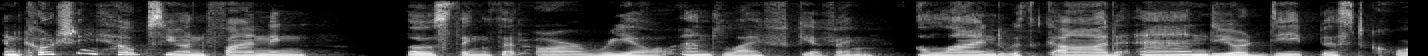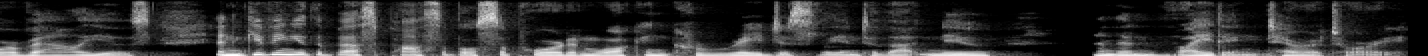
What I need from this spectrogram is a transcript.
And coaching helps you in finding those things that are real and life giving, aligned with God and your deepest core values, and giving you the best possible support in walking courageously into that new and inviting territory.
